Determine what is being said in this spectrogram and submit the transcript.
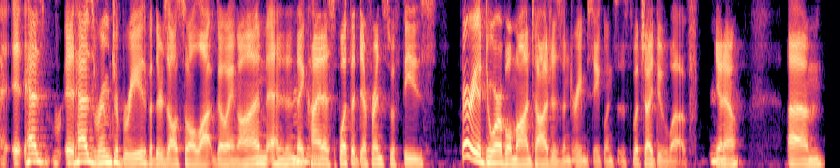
uh, It has it has room to breathe, but there's also a lot going on, and then they Mhm. kind of split the difference with these very adorable montages and dream sequences, which I do love. You Mhm. know, um,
